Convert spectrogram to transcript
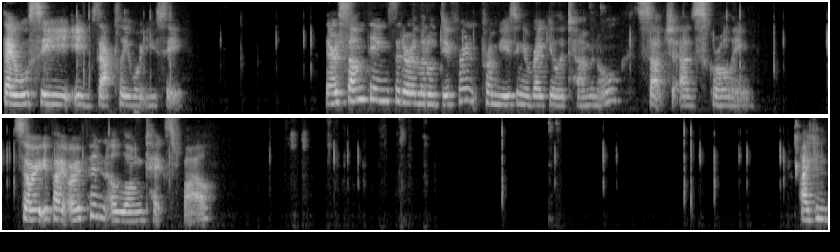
they will see exactly what you see. There are some things that are a little different from using a regular terminal, such as scrolling. So if I open a long text file, I can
